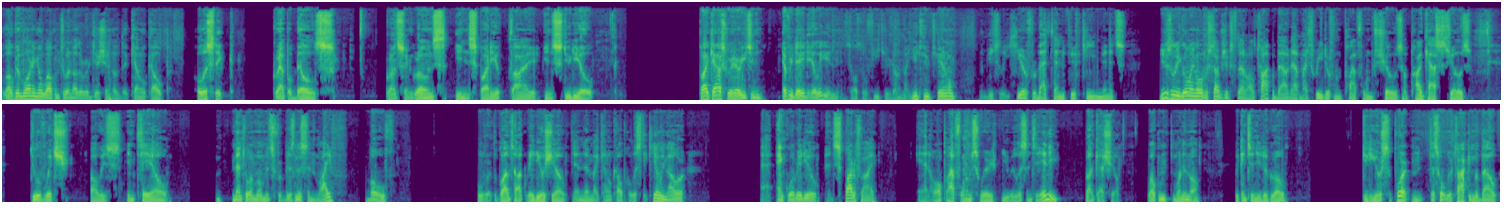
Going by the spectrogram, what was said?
Well, good morning and welcome to another edition of the Kennel Kelp Holistic Grandpa Bill's Grunts and Groans in Spotify in studio podcast. We're here each and every day daily, and it's also featured on my YouTube channel. I'm usually here for about 10 to 15 minutes, usually going over subjects that I'll talk about at my three different platform shows or podcast shows two of which always entail mentor moments for business and life, both over at the Blog Talk radio show, and then my Kennel Kelp Holistic Healing Hour at Anchor Radio and Spotify, and all platforms where you would listen to any podcast show. Welcome, one and all. We continue to grow due to your support, and that's what we're talking about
